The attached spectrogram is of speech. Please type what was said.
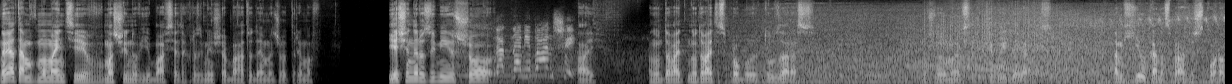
Ну я там в моменті в машину в'їбався, я так розумію, що я багато демеджу отримав. Я ще не розумію, що. Над нами банши! Ай. А ну давайте, ну давайте спробую тут зараз. Можливо, у мене все-таки вийде якось. Там хілка насправді ж скоро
